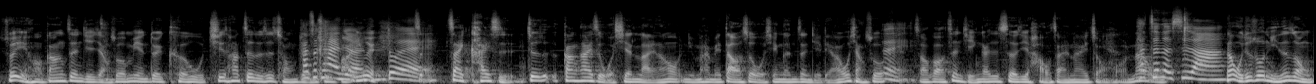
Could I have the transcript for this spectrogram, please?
所以哈，刚刚郑姐讲说，面对客户，其实他真的是从他是看人，因为对，在开始就是刚开始我先来，然后你们还没到的时候，我先跟郑姐聊。我想说，对，糟糕，郑姐应该是设计豪宅那一种哦。那他真的是啊。那我就说你那种，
